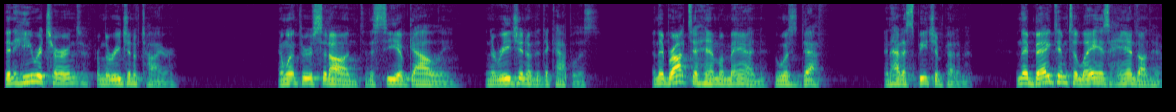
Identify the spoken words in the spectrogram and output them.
Then he returned from the region of Tyre and went through Sidon to the Sea of Galilee in the region of the Decapolis. And they brought to him a man who was deaf and had a speech impediment. And they begged him to lay his hand on him.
